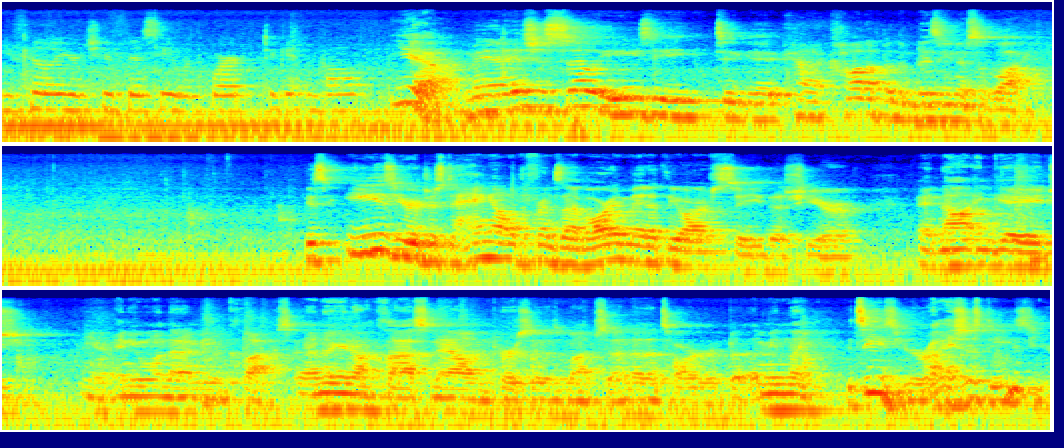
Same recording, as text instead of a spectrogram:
You feel you're too busy with work to get involved? Yeah, man, it's just so easy to get kind of caught up in the busyness of life. It's easier just to hang out with the friends I've already made at the RFC this year and not engage you know, anyone that I meet in class. And I know you're not in class now in person as much, so I know that's harder. But I mean, like, it's easier, right? It's just easier.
